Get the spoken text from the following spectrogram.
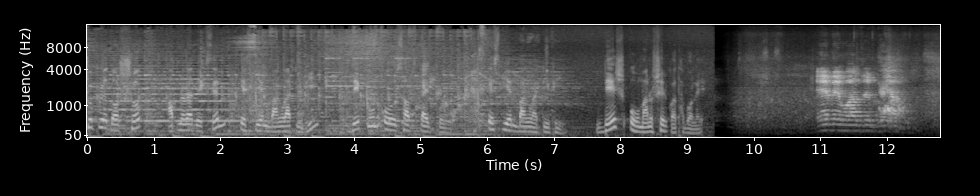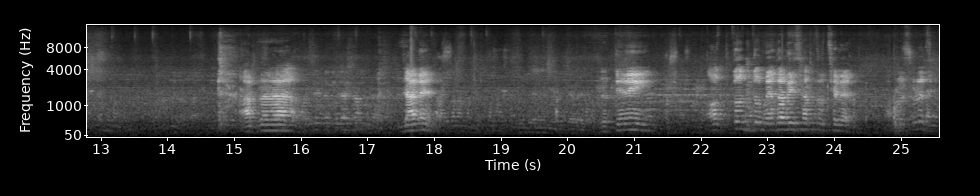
সুপ্রিয় দর্শক, আপনারা দেখছেন এসপিএন বাংলা টিভি। দেখুন ও সাবস্ক্রাইব করুন এসপিএন বাংলা টিভি। দেশ ও মানুষের কথা বলে। আপনারা জানেন তিনি অত্যন্ত মেধাবী ছাত্র ছিলেন। আপনারা শুনেছেন?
